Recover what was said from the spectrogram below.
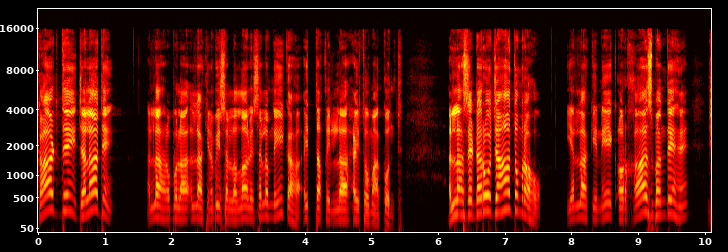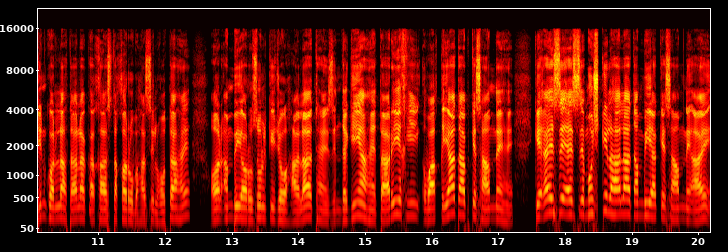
काट दें, जला दें, अल्लाह रब्बुल अल्लाह के नबी सल्लल्लाहु अलैहि वसल्लम ने ही कहा, इत्तक़िल्लाह हैतुमा कुंत अल्लाह से डरो जहाँ तुम रहो। ये अल्लाह के नेक और ख़ास बंदे हैं, जिनको अल्लाह ताला का ख़ास तकर्रब हासिल होता है। और अम्बिया और रसूल की जो हालात हैं, ज़िंदगियाँ हैं, तारीख़ी वाक़ात आपके सामने हैं कि ऐसे ऐसे मुश्किल हालात अम्बिया के सामने आए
